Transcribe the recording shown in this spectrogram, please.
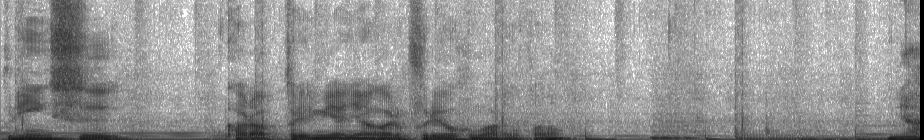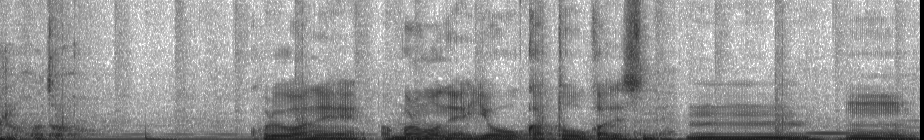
プリンスからプレミアに上がるプレーオフもあるのかな？なるほど。これはねあこれもね、8日10日ですね。うーん。うん。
